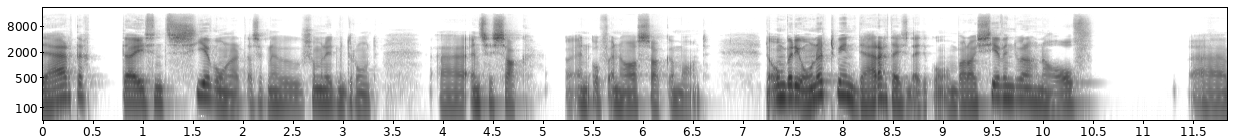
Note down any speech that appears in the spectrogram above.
30700 as ek nou sommer net met rond uh in sy sak in of in haar sak 'n maand. Nou om by die 132000 uit te kom, om by daai 27.5 uh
